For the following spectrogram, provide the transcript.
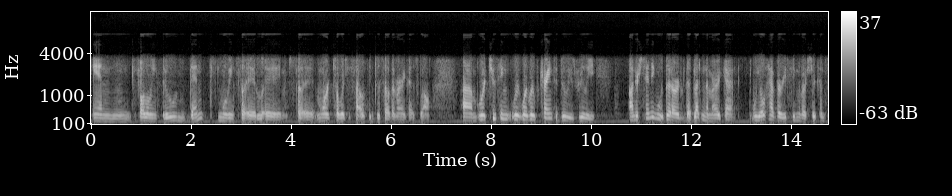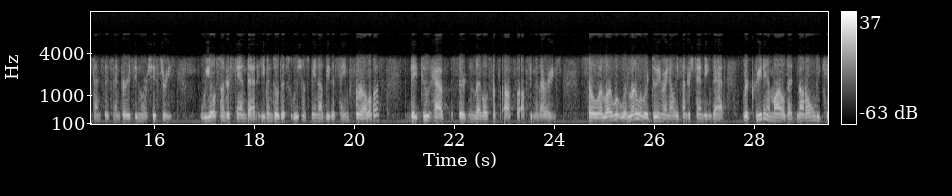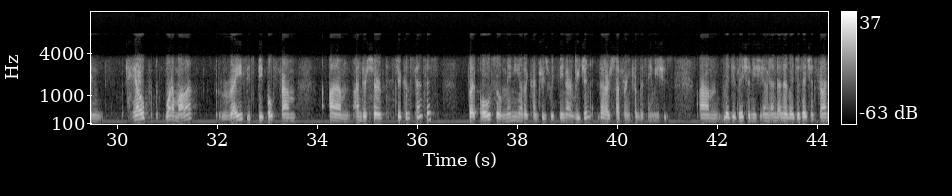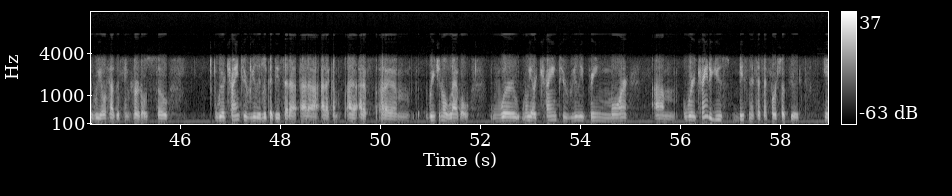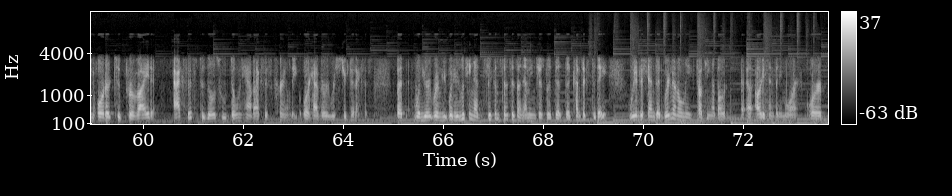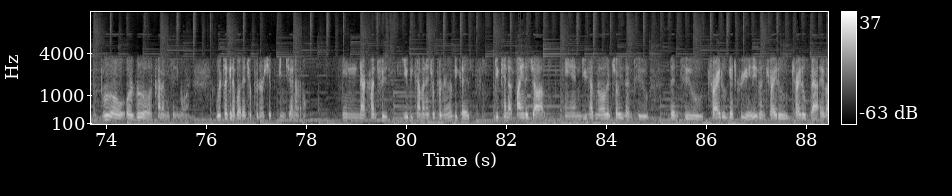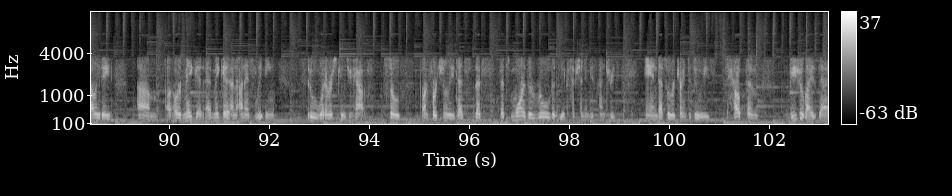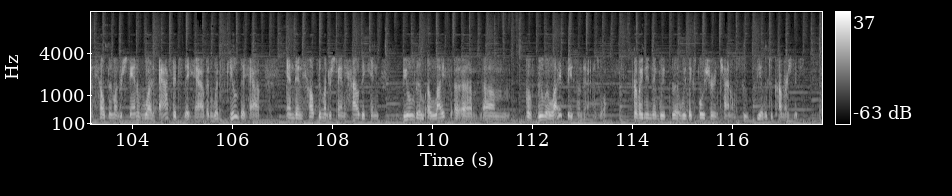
and following through, then moving so, uh, so, uh, more towards the south into South America as well. Um, we're choosing. We're, what we're trying to do is really understanding that our that Latin America, we all have very similar circumstances and very similar histories. We also understand that even though the solutions may not be the same for all of us, they do have certain levels of, of, of similarities. So a lot, what, a lot of what we're doing right now is understanding that we're creating a model that not only can help Guatemala raise its people from um, underserved circumstances, but also many other countries within our region that are suffering from the same issues. Um, legislation issue, I mean, on the legislation front, we all have the same hurdles. So we're trying to really look at this at a at a at a, at a, at a um, regional level, where we are trying to really bring more. Um, we're trying to use business as a force of good in order to provide access to those who don't have access currently or have very restricted access. But when you're when, you, when you're looking at circumstances, and I mean just the, the, context today, we understand that we're not only talking about uh, artisans anymore or rural or rural economies anymore. We're talking about entrepreneurship in general. In our countries, you become an entrepreneur because you cannot find a job, and you have no other choice than to than to try to get creative and try to try to validate um, or make an, make an honest living through whatever skills you have. So unfortunately, that's that's that's more the rule than the exception in these countries, and that's what we're trying to do is to help them visualize that, help them understand what assets they have and what skills they have, and then help them understand how they can build a, a life, uh, um, um build a life based on that as well, providing them with uh, with exposure and channels to be able to commerce this.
